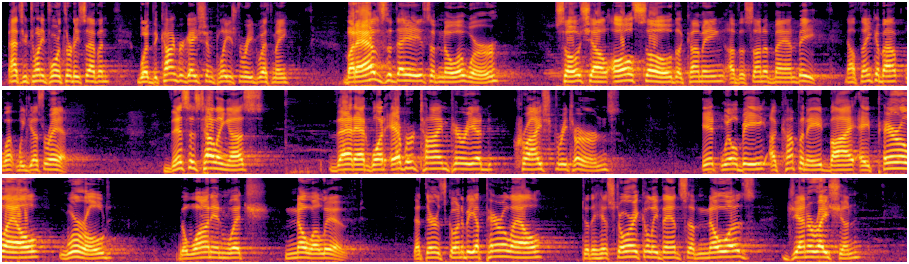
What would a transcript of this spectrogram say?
Matthew 24, 37. Would the congregation please read with me? But as the days of Noah were, so shall also the coming of the Son of Man be. Now think about what we just read. This is telling us that at whatever time period Christ returns, it will be accompanied by a parallel world, the one in which Noah lived. That there's going to be a parallel to the historical events of Noah's generation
